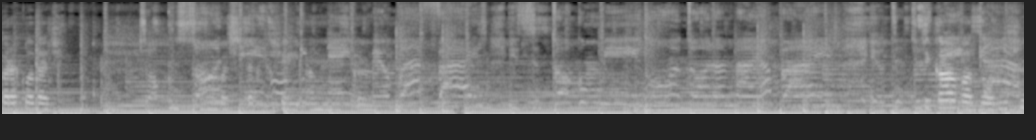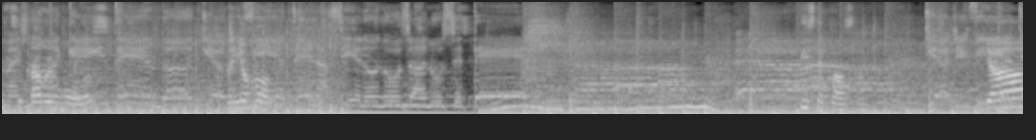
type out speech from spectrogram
перекладач. Tô com som Bastante antigo Цікава зовнішність, цікавий голос. На нього devia ter nascido nos anos 70. É, Пісня класна. Я,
